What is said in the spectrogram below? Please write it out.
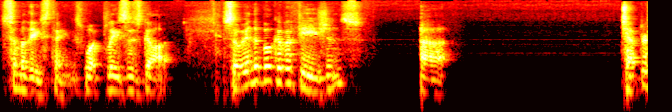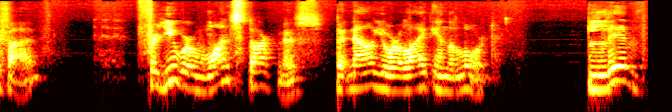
some of these things, what pleases God. So in the book of Ephesians, uh, chapter 5, for you were once darkness, but now you are light in the Lord. Live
